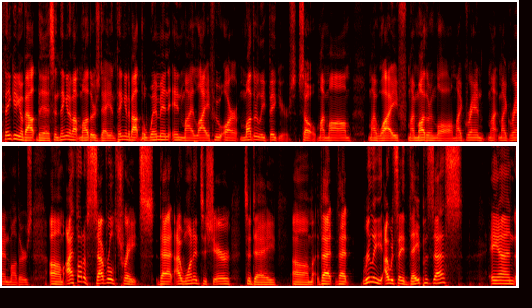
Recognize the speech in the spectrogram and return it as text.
thinking about this and thinking about Mother's Day and thinking about the women in my life who are motherly figures. So my mom, my wife, my mother-in-law, my grand my, my grandmothers. Um, I thought of several traits that I wanted to share today um, that that really I would say they possess and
